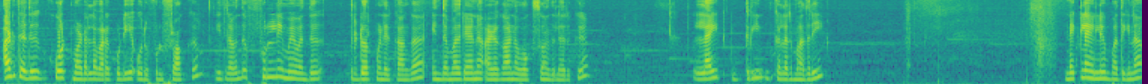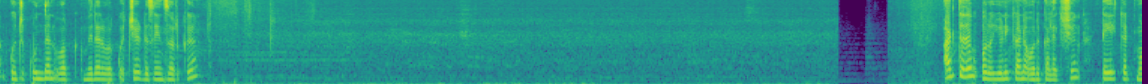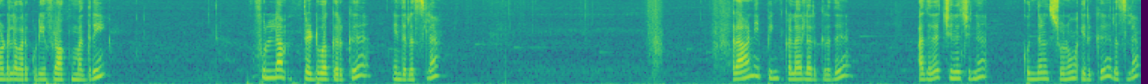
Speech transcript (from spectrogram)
அடுத்தது கோட் மாடலில் வரக்கூடிய ஒரு ஃபுல் ஃப்ராக்கு இதில் வந்து ஃபுல்லியுமே வந்து த்ரெட் ஒர்க் பண்ணியிருக்காங்க. இந்த மாதிரியான அழகான ஒர்க்ஸும் அதில் இருக்குது லைட் க்ரீன் கலர் மாதிரி. நெக்லைன்லேயும் பார்த்தீங்கன்னா கொஞ்சம் குந்தன் ஒர்க் மிரர் ஒர்க் வச்ச டிசைன்ஸும் இருக்குது அடுத்ததும் ஒரு யூனிக்கான ஒரு கலெக்ஷன் டெய்ல் கட் மாடலில் வரக்கூடிய ஃப்ராக் மாதிரி. ஃபுல்லாக த்ரெட் ஒர்க் இருக்குது இந்த ட்ரெஸ்ஸில் ராணி பிங்க் கலரில் இருக்கிறது. அதில் சின்ன சின்ன குந்தன ஸ்டோனும் இருக்குது ட்ரெஸ்ஸில்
